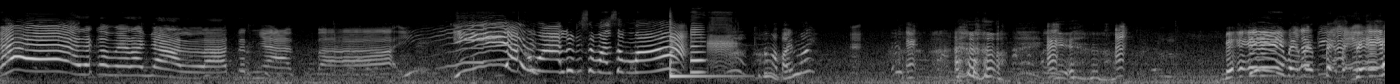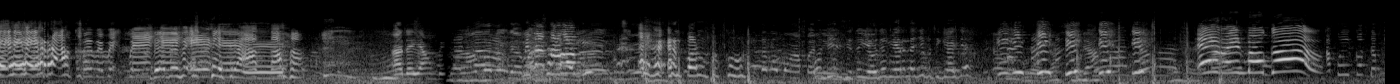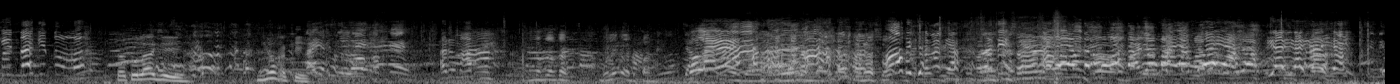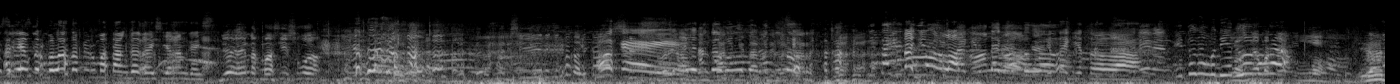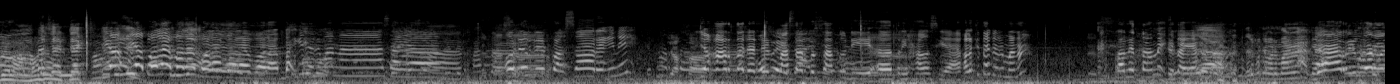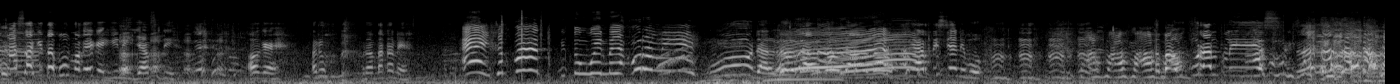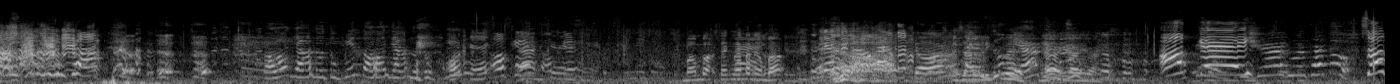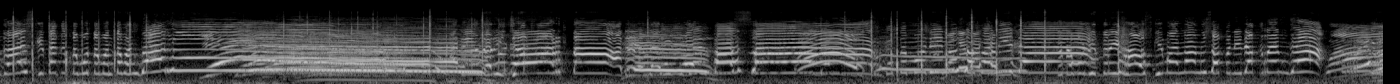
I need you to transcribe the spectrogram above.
Eh, ada kamera nyala ternyata. Ngapain, Mai? Eh, B E E B B B B E E B B B B Ada yang beda Minta tolong. Eh, handphoneku. Kita ngomong apa nih? di situ ya udah biarin aja bertiga aja. ih, ih, ih, ih, ih, ih. Eh, Rainbow Girl. Aku ikut kita gitu loh. Satu lagi. Oke. Ayo sini. Oke. Maaf nih. Boleh nggak depan? Boleh. Oh, jangan ya. Nanti ada yang terbelah tapi rumah tangga ya. Iya, iya, iya, iya. Ada yang terbelah tapi rumah tangga, guys. Jangan, guys. Dia enak mahasiswa. Di sini kita nggak dikasih. Oke. Kita kita gitu loh. Kita gitu. Kita gitu lah. Itu nunggu dia dulu. Ya udah lama. Iya, iya boleh, boleh, boleh, boleh, boleh. Mbak ini dari mana, sayang? Oh, dari Denpasar. Yang ini? Jakarta. Jakarta dan Denpasar bersatu di uh, Treehouse ya. Kalau kita dari mana? Planet Tame kita ya. Dari mana-mana ada. Dari luar angkasa kita bu, makanya kayak gini, jangan sedih. Oke, aduh berantakan ya. Eh, cepet. Ditungguin banyak orang nih. Uh, dal dal dal dal dal. dal. Ini artisnya nih bu. Mm, mm, mm, mm. Maaf, maaf, maaf. Tebak ukuran please. Tolong jangan nutupin, tolong jangan nutupin. Oke. Oke. Nah, di sini, di sini. Mbak, Mbak, saya kelihatan ya, Mbak? Ya, saya kelihatan dong. Zoom ya. Ya, ya, ya. Oke. Tiga, dua, satu. So guys, kita ketemu teman-teman baru. Ada yang dari Jakarta, ada yang dari Denpasar. Ketemu di Nusa Penida. Ketemu di Treehouse. Gimana Nusa Penida keren nggak? Keren.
